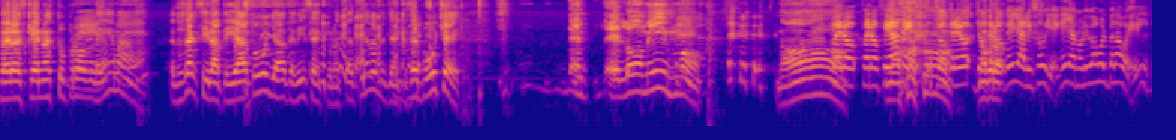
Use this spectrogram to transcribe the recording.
Pero es que no es tu Bueno, problema. pues. Entonces, si la tía tuya te dice, tú no estás haciendo, te tienes que ser buche. Es, es lo mismo. No. Pero, pero fíjate, No. yo creo, yo No, creo pero- que ella lo hizo bien, ella no lo iba a volver a ver.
